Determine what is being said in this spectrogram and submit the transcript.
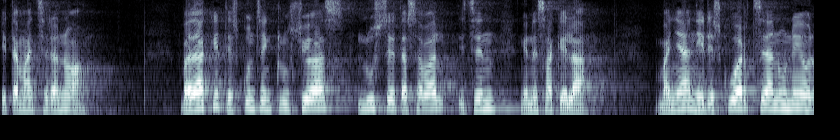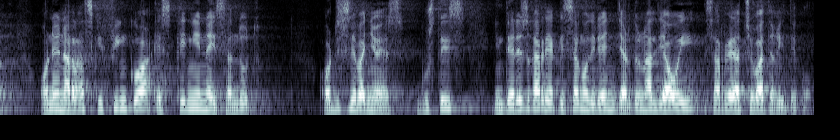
Eta maitzera noa, Badakit hezkuntza inklusioaz luze eta zabal itzen genezakela, baina nire esku hartzean une honen argazki finkoa eskenina izan dut. Hori ze baino ez, guztiz interesgarriak izango diren jardunaldi hauei zarreratxo bat egiteko.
